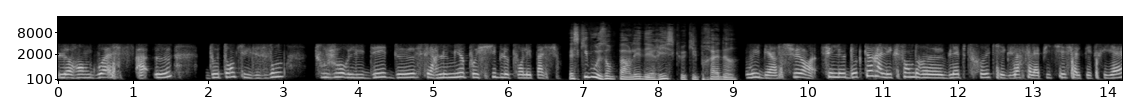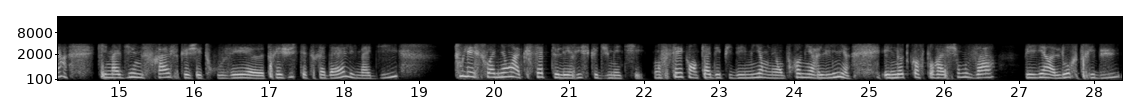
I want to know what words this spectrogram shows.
leur angoisse à eux d'autant qu'ils ont toujours l'idée de faire le mieux possible pour les patients. Est-ce qu'ils vous ont parlé des risques qu'ils prennent? Oui, bien sûr. C'est le docteur Alexandre Bleptreux qui exerce à la Pitié Salpêtrière qui m'a dit une phrase que j'ai trouvée euh, très juste et très belle. Il m'a dit tous les soignants acceptent les risques du métier. On sait qu'en cas d'épidémie, on est en première ligne et notre corporation va payer un lourd tribut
